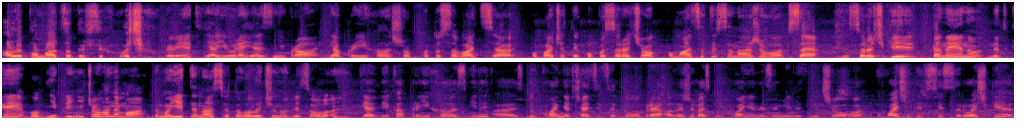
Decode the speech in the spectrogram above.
Але помацати всіх хочу. Привіт, я Юля, я з Дніпра. Я приїхала, щоб потусуватися, побачити купу сорочок, помацати все наживо. Все сорочки, тканину, нитки, бо в Дніпрі нічого нема. Тому їдьте на святу Галичину для цього. Я Віка, приїхала з Вінниці. Спілкування в чаті це добре, але живе спілкування не замінить нічого. Побачити всі сорочки,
